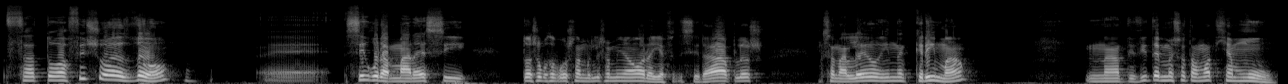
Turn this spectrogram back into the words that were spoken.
Θα το αφήσω εδώ. Ε, σίγουρα μ' αρέσει τόσο που θα μπορούσα να μιλήσω μία ώρα για αυτή τη σειρά. Απλώς ξαναλέω, είναι κρίμα να τη δείτε μέσα από τα μάτια μου.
